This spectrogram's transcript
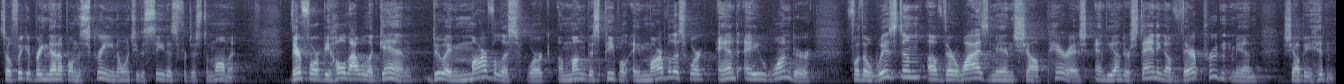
So if we could bring that up on the screen, I want you to see this for just a moment. Therefore, behold, I will again do a marvelous work among this people, a marvelous work and a wonder. For the wisdom of their wise men shall perish, and the understanding of their prudent men shall be hidden.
